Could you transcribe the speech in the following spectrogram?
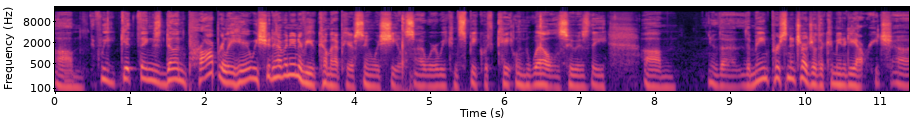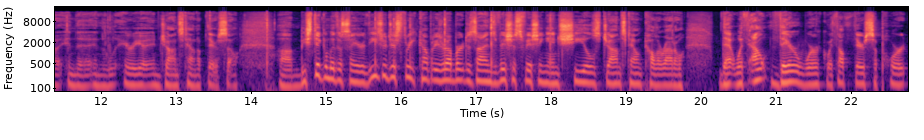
Um, if we get things done properly here, we should have an interview coming up here soon with Scheels, uh, where we can speak with Caitlin Wells, who is the um, the the main person in charge of their community outreach uh, in the in the area in Johnstown up there. So um, be sticking with us here. These are just three companies: Rob Burt Designs, Vicious Fishing, and Scheels, Johnstown, Colorado. That without their work, without their support,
